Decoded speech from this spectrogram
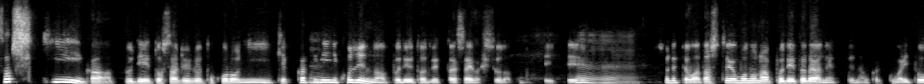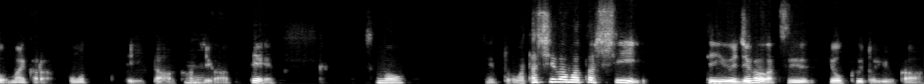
組織がアップデートされるところに、結果的に個人のアップデートは絶対最後必要だと思っていて、うんうんそれって私というもののアップデートだよねってなんか割と前から思っていた感じがあって、その、えっと、私は私っていう自我が強くというか、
